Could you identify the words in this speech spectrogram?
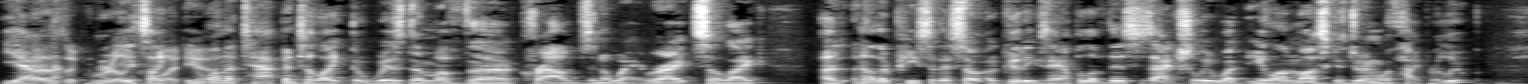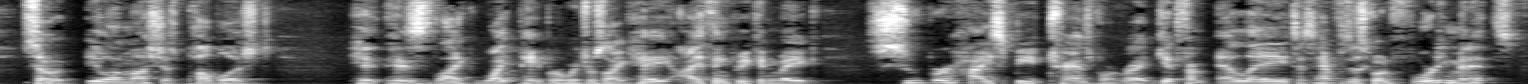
yeah, that is a really it's cool like idea. you want to tap into like the wisdom of the crowds in a way, right? So like a, another piece of this. So a good example of this is actually what Elon Musk is doing with Hyperloop. So Elon Musk just published his, his like white paper, which was like, hey, I think we can make super high speed transport, right? Get from LA to San Francisco in 40 minutes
